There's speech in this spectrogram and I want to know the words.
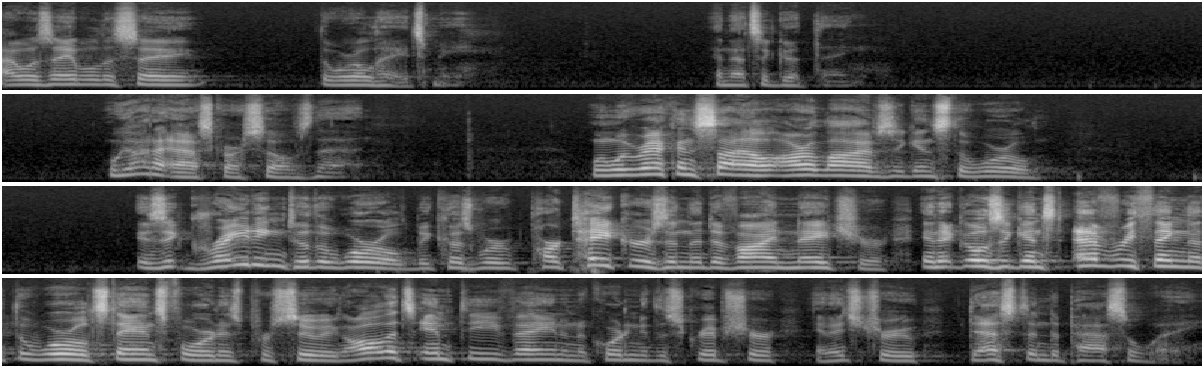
I was able to say, The world hates me. And that's a good thing. We ought to ask ourselves that. When we reconcile our lives against the world, is it grating to the world because we're partakers in the divine nature and it goes against everything that the world stands for and is pursuing? All that's empty, vain, and according to the scripture, and it's true, destined to pass away.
